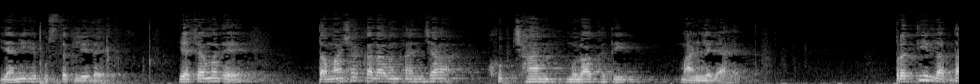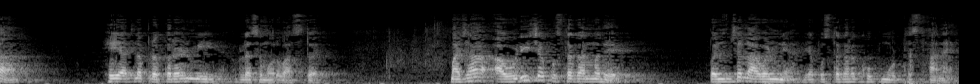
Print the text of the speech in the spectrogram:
यांनी हे पुस्तक लिहिलंय. याच्यामध्ये तमाशा कलावंतांच्या खूप छान मुलाखती मांडलेल्या आहेत. प्रतिलता हे यातलं प्रकरण मी आपल्यासमोर वाचतोय. माझ्या आवडीच्या पुस्तकांमध्ये पंचलावण्य या पुस्तकाला खूप मोठं स्थान आहे.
